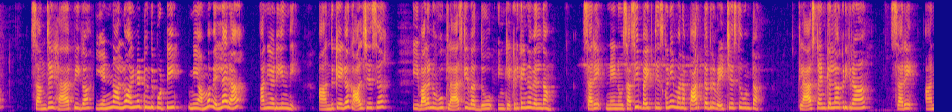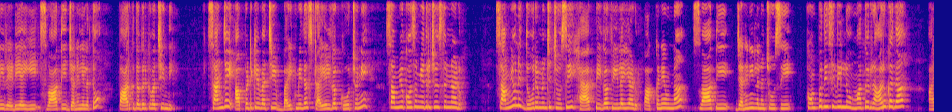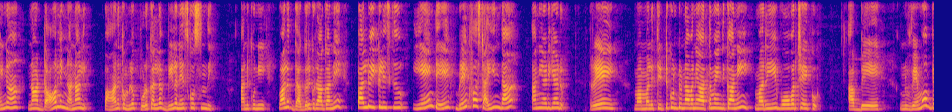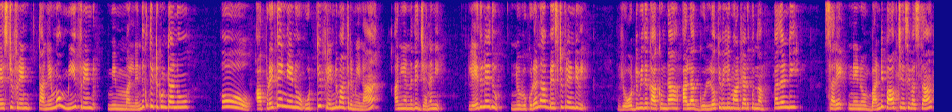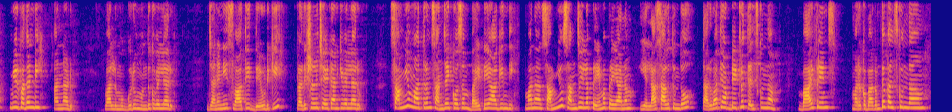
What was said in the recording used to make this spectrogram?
సంజయ్ హ్యాపీగా ఎన్నాళ్ళు అయినట్టుంది పొట్టి. మీ అమ్మ వెళ్ళారా? అని అడిగింది. అందుకేగా కాల్ చేశా. ఇవాళ నువ్వు క్లాస్కి వద్దు ఇంకెక్కడికైనా వెళ్దాం. సరే నేను శశి బైక్ తీసుకుని మన పార్క్ దగ్గర వెయిట్ చేస్తూ ఉంటా. క్లాస్ టైంకెల్లా అక్కడికి రా. సరే అని రెడీ అయ్యి స్వాతి జననిలతో పార్క్ దగ్గరికి వచ్చింది. సంజయ్ అప్పటికే వచ్చి బైక్ మీద స్టైల్గా కూర్చుని సంయు కోసం ఎదురు చూస్తున్నాడు సమ్యుని దూరం నుంచి చూసి హ్యాపీగా ఫీల్ అయ్యాడు. పక్కనే ఉన్న స్వాతి జననీలను చూసి కొంపదీసి వీళ్ళు మాతో రారు కదా? అయినా నా డార్లింగ్ అనాలి. పానకంలో పుడకల్లా వీళ్ళనేసుకొస్తుంది అనుకుని వాళ్ళ దగ్గరకు రాగానే పళ్ళు ఇకిలిస్తూ ఏంటే బ్రేక్ఫాస్ట్ అయ్యిందా? అని అడిగాడు. రే మమ్మల్ని తిట్టుకుంటున్నావని అర్థమైంది కానీ మరీ ఓవర్ చేయకు. అబ్బే నువ్వేమో బెస్ట్ ఫ్రెండ్ తనేమో మీ ఫ్రెండ్. మిమ్మల్ని ఎందుకు తిట్టుకుంటాను? ఓ అప్పుడైతే నేను ఉట్టి ఫ్రెండ్ మాత్రమేనా? అని అన్నది జనని. లేదు లేదు నువ్వు కూడా నా బెస్ట్ ఫ్రెండ్వి. రోడ్డు మీద కాకుండా అలా గుళ్ళోకి వెళ్ళి మాట్లాడుకుందాం. పదండి. సరే నేను బండి పార్క్ చేసి వస్తా. మీరు పదండి అన్నాడు. వాళ్ళు ముగ్గురు ముందుకు వెళ్ళారు. జనని స్వాతి దేవుడికి ప్రదక్షిణలు చేయటానికి వెళ్ళారు. సంయు మాత్రం సంజయ్ కోసం బయటే ఆగింది. మన సంయు సంజయ్ల ప్రేమ ప్రయాణం ఎలా సాగుతుందో తరువాతి అప్డేట్లో తెలుసుకుందాం. బాయ్ ఫ్రెండ్స్ మరొక భాగంతో కలుసుకుందాం.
